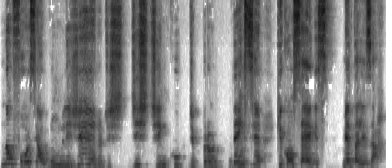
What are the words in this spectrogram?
não fosse algum ligeiro distinco de prudência que consegues mentalizar.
